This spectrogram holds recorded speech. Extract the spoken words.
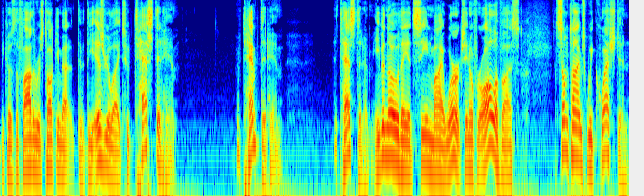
Because the father was talking about the, the Israelites who tested him, who tempted him, and tested him, even though they had seen my works. You know, for all of us, sometimes we question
